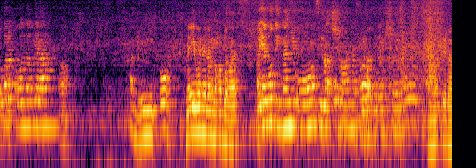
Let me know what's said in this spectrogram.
Atong barato lang yan. Ang limit po. Naiwan na lang nakabukas. Ayan o, tingnan nyo o. Sira siya. Nasira din siya. Ah, sira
